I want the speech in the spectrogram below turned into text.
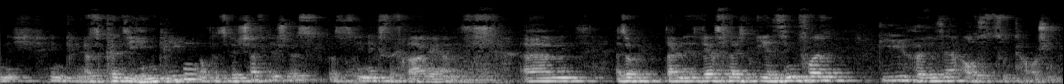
nicht hinkriegen. Also können Sie hinkriegen, ob das wirtschaftlich ist, das ist die nächste Frage. Ja. Ähm, also dann wäre es vielleicht eher sinnvoll, die Hölzer auszutauschen.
